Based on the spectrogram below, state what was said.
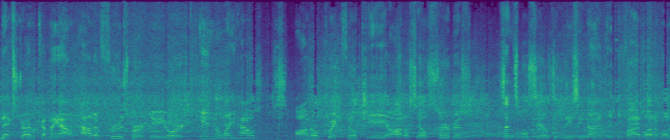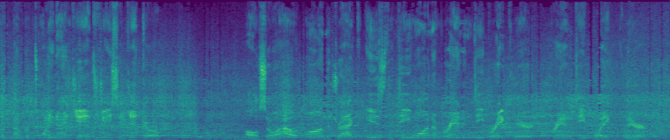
Next driver coming out, out of Frewsburg, New York, in the Lighthouse Auto Quick Fill TA Auto Sales Service. Sensible Sales and Leasing 955 Automotive number 29J. It's Jason Jitko. Also out on the track is the D1 of Brandon D. Brake Blakelear. Brandon D. Blakelear.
